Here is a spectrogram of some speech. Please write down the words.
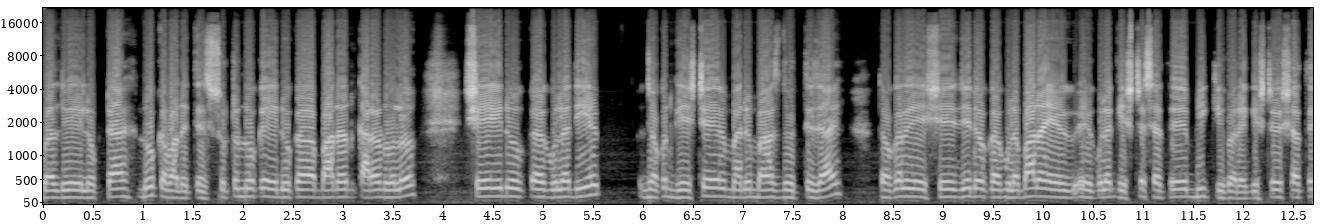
মালদ্বীপ এই লোকটা নৌকা বানাইতেছে, ছোট নৌকা, এই নৌকা বানান কারণ হলো সেই নৌকাগুলা দিয়ে যখন গেস্টে মানে মাছ ধরতে যায়, তখন সে যে নৌকাগুলো বানায় এগুলা গেস্টের সাথে বিক্রি করে গেস্টের সাথে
